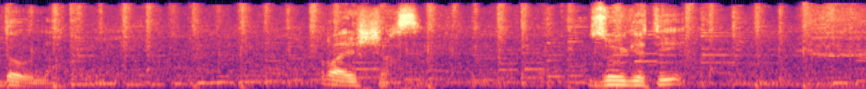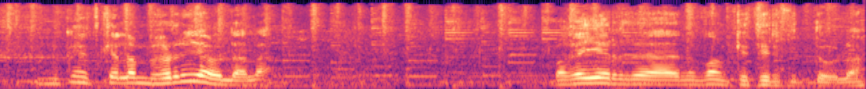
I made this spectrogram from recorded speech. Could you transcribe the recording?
الدولة رأيي الشخصي. زوجتي. ممكن أتكلم بحرية ولا لا؟ بغير نظام كثير في الدولة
